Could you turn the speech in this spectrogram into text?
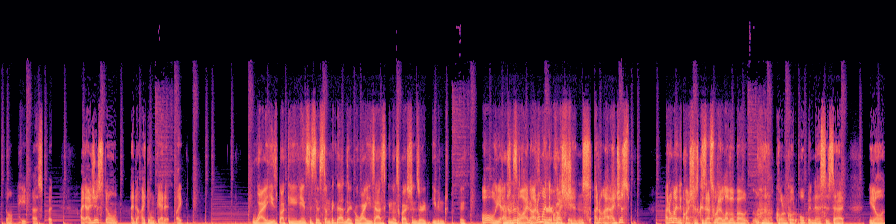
don't hate us, but I, I just don't I, don't I don't get it. Like Why he's bucking against the system like that, like, or why he's asking those questions, or even like, Oh yeah, no, no, no. I don't, I don't mind the questions. I don't. I I just, I don't mind the questions because that's what I love about quote unquote openness is that, you know,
